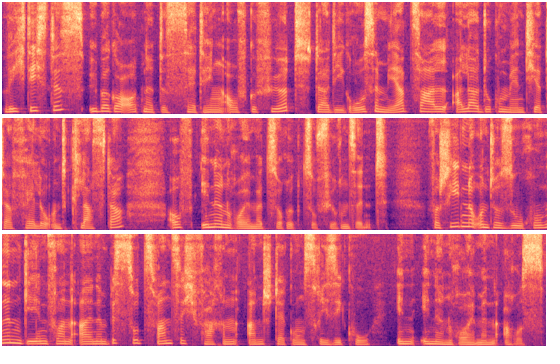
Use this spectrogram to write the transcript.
Wichtigstes übergeordnetes Setting aufgeführt, da die große Mehrzahl aller dokumentierter Fälle und Cluster auf Innenräume zurückzuführen sind. Verschiedene Untersuchungen gehen von einem bis zu 20-fachen Ansteckungsrisiko in Innenräumen aus.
